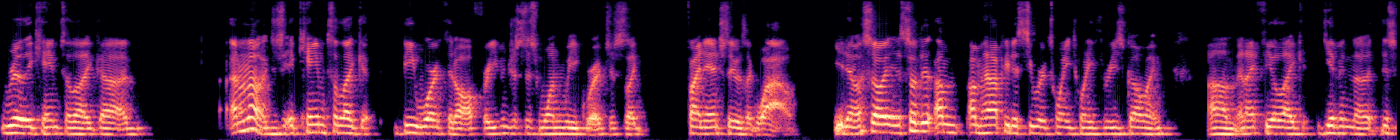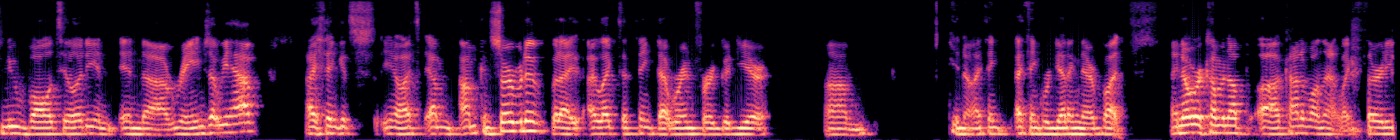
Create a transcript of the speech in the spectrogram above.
really came to like uh I don't know, it just it came to like be worth it all for even just this one week where it just like financially was like wow, you know. So so th- I'm I'm happy to see where 2023 is going, um, and I feel like given the this new volatility and and uh, range that we have, I think it's you know it's I'm I'm conservative, but I I like to think that we're in for a good year. Um, you know, I think I think we're getting there, but I know we're coming up uh, kind of on that like 30,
